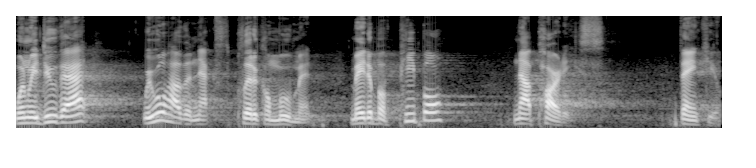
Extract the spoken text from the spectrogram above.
When we do that, we will have the next political movement made up of people, not parties. Thank you.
